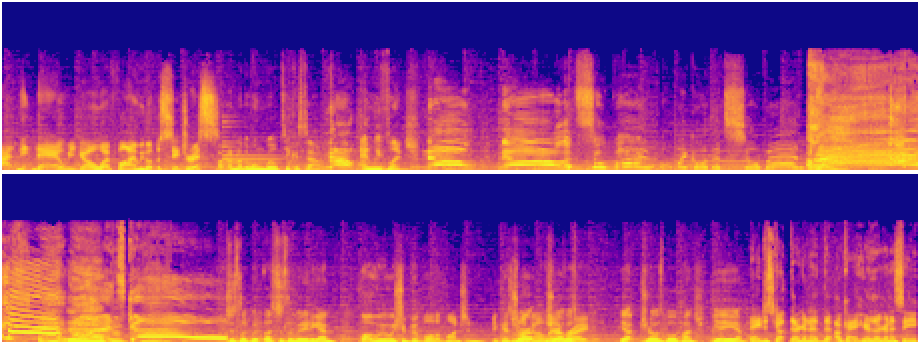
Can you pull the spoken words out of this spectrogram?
uh, there we go. We're fine. We got the Sitrus. Another one will take us out. No! And we flinch. No! No! That's so bad. Oh my god, that's so bad. Let's go! Just liquid. Let's just liquidate again. well, we, we should be bullet punching because Sure, we're not gonna sure. live, right? Yep, sure. Let's bullet punch. Yeah, yeah. They just got. They're gonna. okay, here they're gonna see.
